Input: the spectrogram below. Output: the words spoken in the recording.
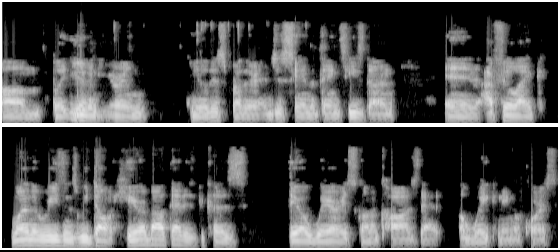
Um, but Yeah. even hearing you know this brother and just seeing the things he's done, and I feel like one of the reasons we don't hear about that is because they're aware it's going to cause that awakening. Of course,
